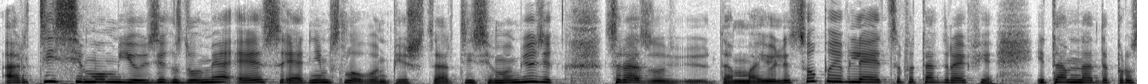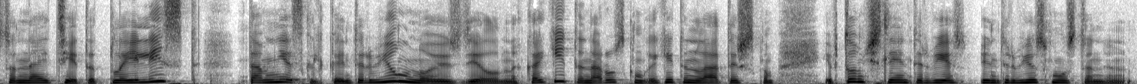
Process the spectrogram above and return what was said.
Artissimo Music с двумя S и одним словом пишется. Artissimo Music. Сразу э, там мое лицо появляется, фотография, и там надо просто найти этот плейлист. Там несколько интервью мною сделанных, какие-то на русском, какие-то на латышском, и в том числе интервью, интервью с Мустаненом,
